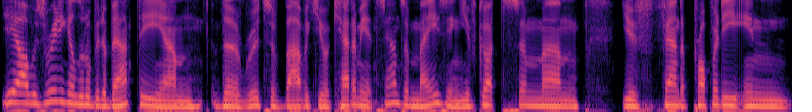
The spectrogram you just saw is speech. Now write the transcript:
Yeah, I was reading a little bit about the um, the Roots of Barbecue Academy. It sounds amazing. You've got some. Um, you've found a property in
